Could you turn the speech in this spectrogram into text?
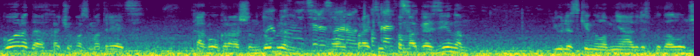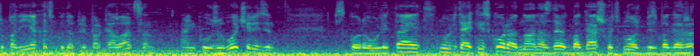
города, хочу посмотреть, как украшен Дублин, разворот Может, по пройтись по, кольцу. магазинам. Юля скинула мне адрес, куда лучше подъехать, куда припарковаться. Анька уже в очереди, скоро улетает. Ну, улетает не скоро, но она сдает багаж, хоть может без багажа,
